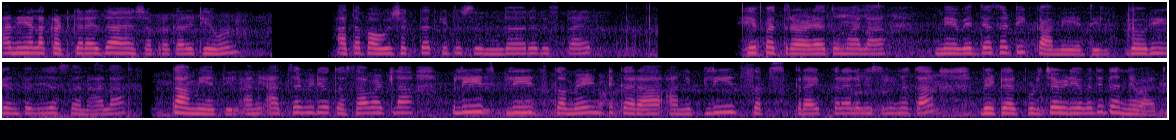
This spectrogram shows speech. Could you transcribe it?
आणि याला कट करायचं आहे अशा प्रकारे ठेवून. आता पाहू शकतात किती सुंदर दिसत आहेत हे पत्रावळ्या तुम्हाला नैवेद्यासाठी कामी येतील. गौरी गणपतीच्या सणाला कामी येतील. आणि आजचा व्हिडिओ कसा वाटला? प्लीज प्लीज कमेंट करा आणि प्लीज सबस्क्राईब करायला विसरू नका. भेटूयात पुढच्या व्हिडिओमध्ये. धन्यवाद.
